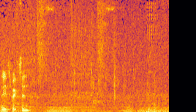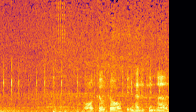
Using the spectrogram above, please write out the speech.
Needs fixing. Oh, Tilco, getting hesitant there.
